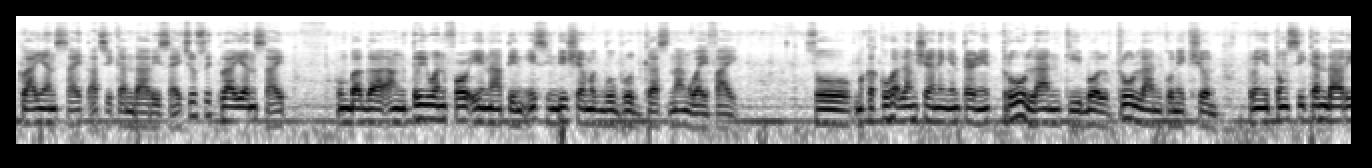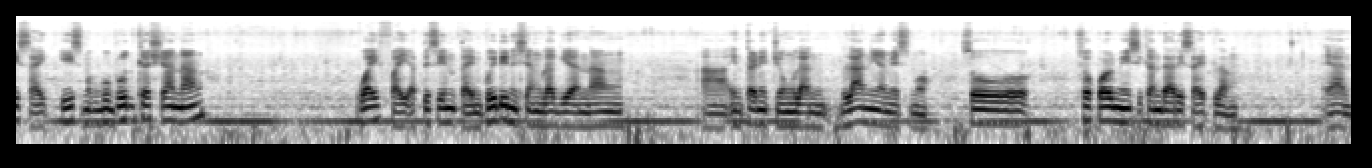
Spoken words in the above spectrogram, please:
client site at secondary site. So si client site, kumbaga ang 314A natin is hindi siya magbo-broadcast ng Wi-Fi So, makakuha lang siya ng internet through LAN cable, through LAN connection. Pero itong secondary site is magbo-broadcast siya ng Wi-Fi at the same time, pwede na siyang lagyan ng uh, internet yung LAN, LAN niya mismo. So, so for me, secondary site lang. Ayan.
